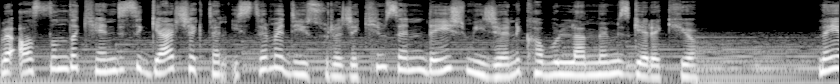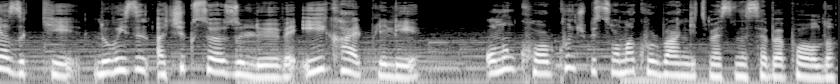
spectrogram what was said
ve aslında kendisi gerçekten istemediği sürece kimsenin değişmeyeceğini kabullenmemiz gerekiyor. Ne yazık ki Louise'in açık sözlülüğü ve iyi kalpliliği onun korkunç bir sona kurban gitmesine sebep oldu.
